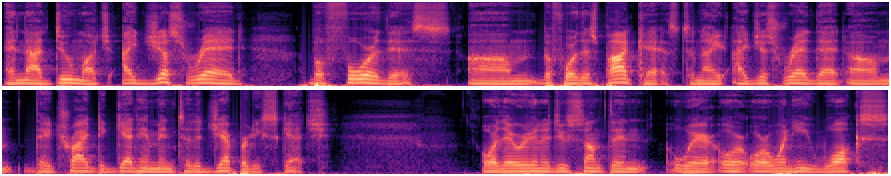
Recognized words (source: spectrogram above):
and not do much. I just read before this um, before this podcast tonight, I just read that um, they tried to get him into the Jeopardy sketch, or they were going to do something where, or or when he walks,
